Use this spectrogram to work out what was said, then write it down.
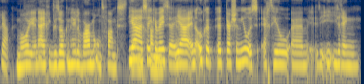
Ja. Mooi en eigenlijk dus ook een hele warme ontvangst. Ja, zeker weten. Ja. ja, en ook het, het personeel is echt heel. Um, iedereen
